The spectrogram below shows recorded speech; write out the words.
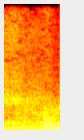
much.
